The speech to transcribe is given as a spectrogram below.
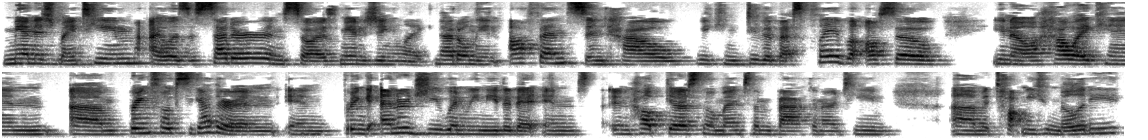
manage my team. I was a setter, and so I was managing like not only an offense and how we can do the best play, but also you know how I can um, bring folks together and and bring energy when we needed it, and and help get us momentum back in our team. Um, it taught me humility.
